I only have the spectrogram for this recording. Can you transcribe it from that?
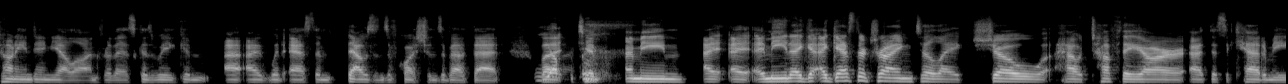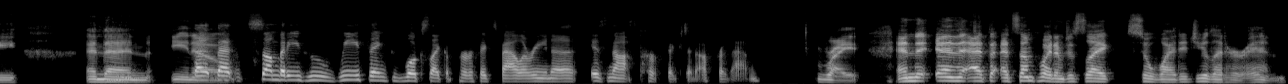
Tony and Danielle on for this because we can I, I would ask them thousands of questions about that but Yep. Tim, I mean, I, I, I mean, I, I guess they're trying to like show how tough they are at this academy, and then you know, Mm-hmm. that that somebody who we think looks like a perfect ballerina is not perfect enough for them right, and the, and at the, at some point, I'm just like, so why did you let her in?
